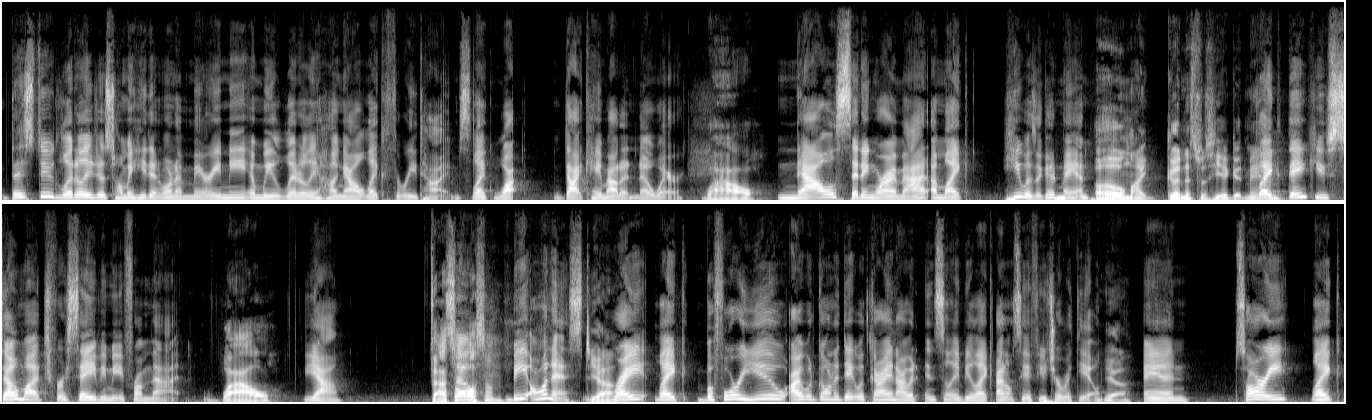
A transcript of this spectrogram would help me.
this dude literally just told me he didn't want to marry me. And we literally hung out like three times. Like, what? That came out of nowhere. Wow. Now, sitting where I'm at, I'm like, he was a good man. Oh my goodness, was he a good man? Like, thank you so much for saving me from that. wow. Yeah. That's So awesome. be honest. Yeah. Right? Like before you, I would go on a date with guy and I would instantly be like, I don't see a future with you. Yeah. And sorry, like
